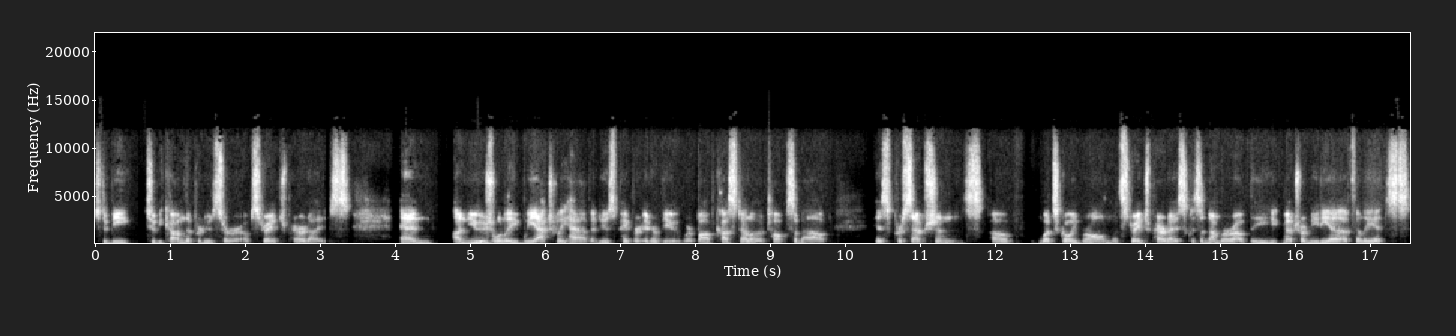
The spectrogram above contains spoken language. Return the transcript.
to be to become the producer of Strange Paradise. And unusually, we actually have a newspaper interview where Bob Costello talks about his perceptions of what's going wrong with Strange Paradise because a number of the Metro Media affiliates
